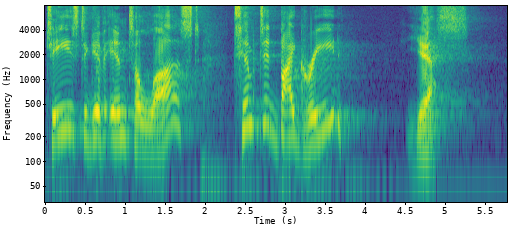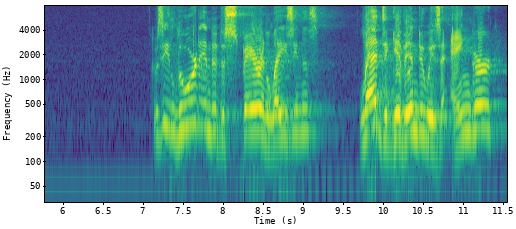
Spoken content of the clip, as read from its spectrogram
Teased to give in to lust? Tempted by greed? Yes. Was he lured into despair and laziness? Led to give in to his anger?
